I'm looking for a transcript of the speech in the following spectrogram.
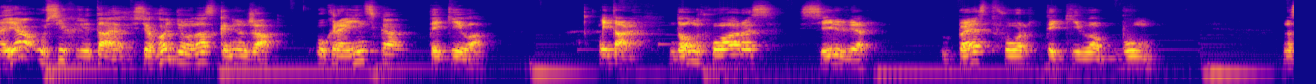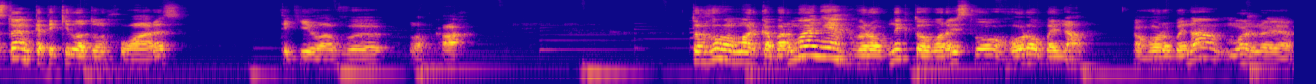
А я усіх вітаю. Сьогодні у нас крінжа. Українська текіла. І так, Дон Хуарес Сільвер. Best for Tequila Boom. Настоянка текіла Дон Хуарес. Текіла в лапках. Торгова марка Бармані, виробник товариство Горобина. Горобина, може,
